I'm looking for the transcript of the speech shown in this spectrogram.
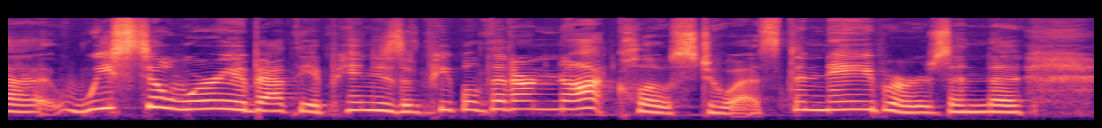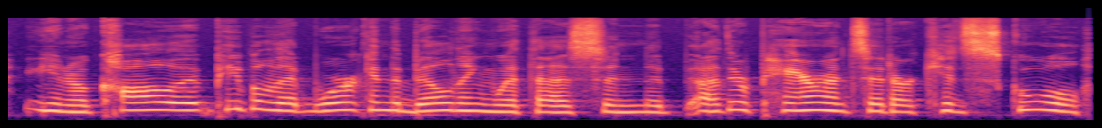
uh, we still worry about the opinions of people that are not close to us, the neighbors and the, you know, call people that work in the building with us and the other parents at our kids' school.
